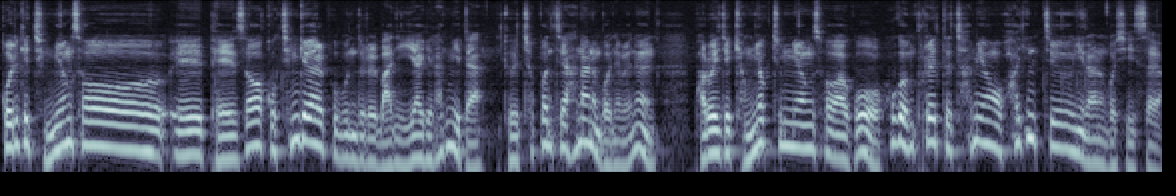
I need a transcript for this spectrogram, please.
꼭 이렇게 증명서에 대해서 꼭 챙겨야 할 부분들을 많이 이야기를 합니다. 그 첫 번째 하나는 뭐냐면은 바로 이제 경력 증명서하고 혹은 프로젝트 참여 확인증이라는 것이 있어요.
